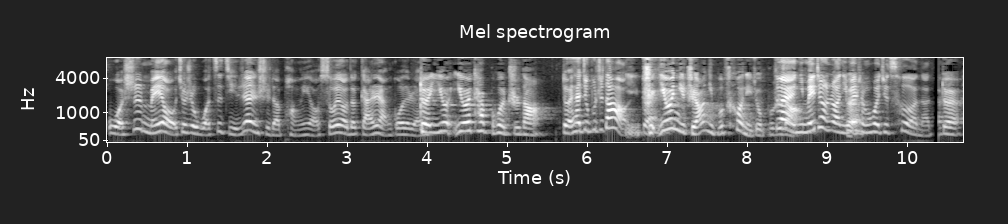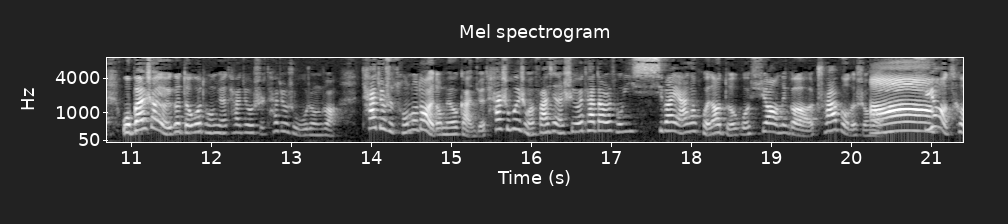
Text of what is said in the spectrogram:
我是没有，就是我自己认识的朋友，所有的感染过的人，对，因为因为他不会知道，对他就不知道，只因为你只要你不测，你就不知道。对你没症状，你为什么会去测呢？对我班上有一个德国同学，他就是他就是无症状，他就是从头到尾都没有感觉。他是为什么发现的？是因为他当时从西班牙他回到德国需要那个 travel 的时候、哦需要测，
